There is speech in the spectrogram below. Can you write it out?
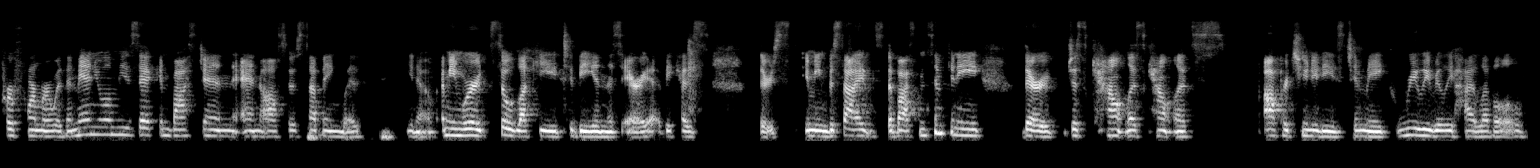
performer with Emmanuel Music in Boston and also subbing with, you know, I mean, we're so lucky to be in this area because there's, I mean, besides the Boston Symphony, there are just countless, countless opportunities to make really, really high level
